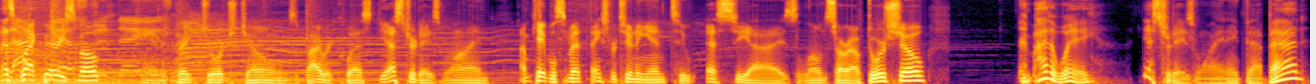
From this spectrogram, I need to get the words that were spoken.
That's Blackberry Smoke and the great George Jones by request. Yesterday's wine. I'm Cable Smith. Thanks for tuning in to SCI's Lone Star Outdoors Show. And by the way, yesterday's wine ain't that bad.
